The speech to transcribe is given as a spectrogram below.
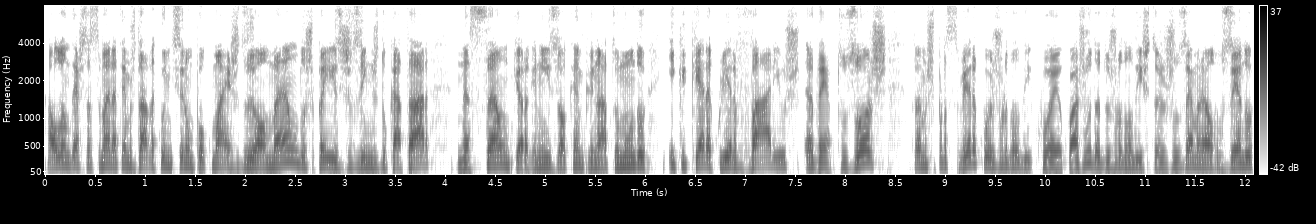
Ao longo desta semana temos dado a conhecer um pouco mais de Oman, dos países vizinhos do Qatar, nação que organiza o Campeonato do Mundo e que quer acolher vários adeptos. Hoje vamos perceber, com a, jornali... com a ajuda do jornalista José Manuel Rosendo,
